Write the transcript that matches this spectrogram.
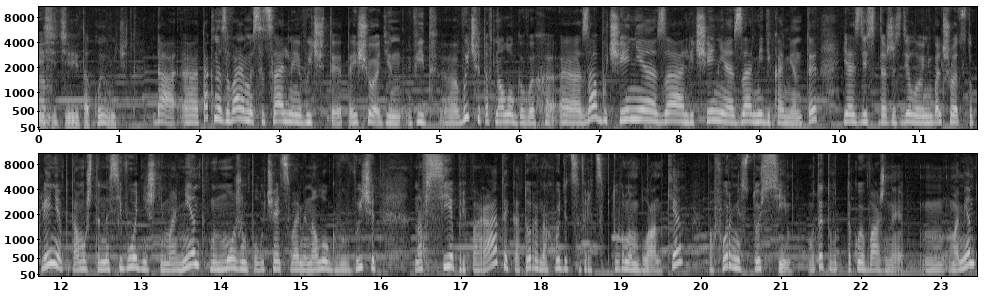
Есть и такой вычет? Да, э, так называемые социальные вычеты. Это еще один вид э, вычетов налоговых э, за обучение, за лечение, за медикаменты. Я здесь даже сделаю небольшое отступление, потому что на сегодняшний момент мы можем получать с вами налоговый вычет на все препараты, которые находятся в рецептурном бланке по форме 107. Вот это вот такой важный момент.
